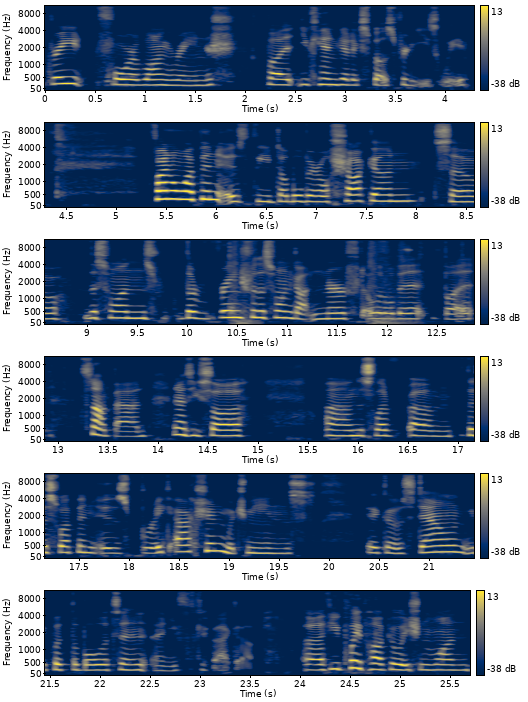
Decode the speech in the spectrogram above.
great for long range, but you can get exposed pretty easily. Final weapon is the double barrel shotgun. So this one's the range for this one got nerfed a little bit, but it's not bad. And as you saw, um, this lev- um, this weapon is break action, which means it goes down, you put the bullets in, and you flick it back up. Uh, if you play Population One,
